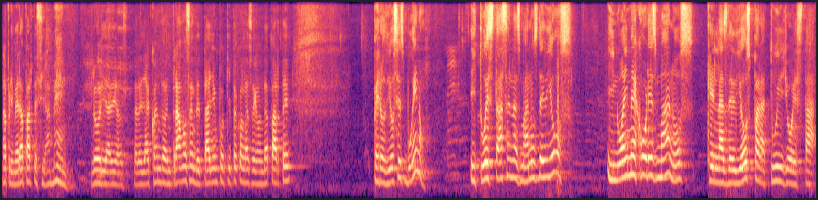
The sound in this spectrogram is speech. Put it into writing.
La primera parte sí, amén, gloria a Dios. Pero ya cuando entramos en detalle un poquito con la segunda parte, pero Dios es bueno. Y tú estás en las manos de Dios. Y no hay mejores manos que en las de Dios para tú y yo estar.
